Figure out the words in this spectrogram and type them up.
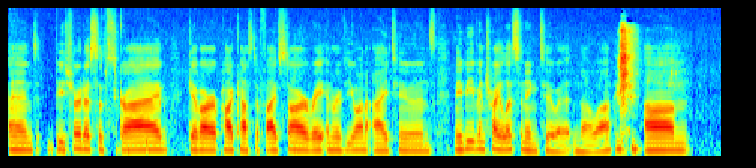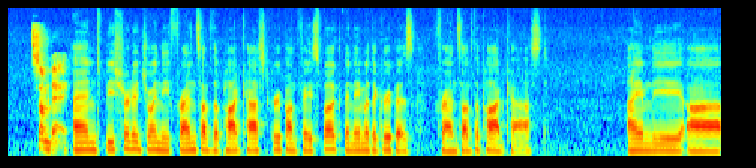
and be sure to subscribe, give our podcast a five star rate and review on iTunes. Maybe even try listening to it, Noah. Um, Someday. and be sure to join the Friends of the Podcast group on Facebook. The name of the group is Friends of the Podcast. I am the uh,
